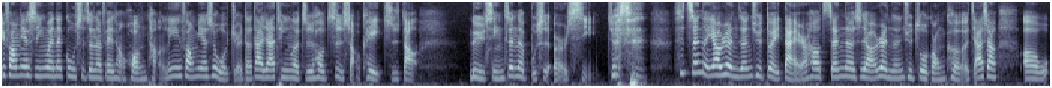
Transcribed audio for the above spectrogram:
一方面是因为那故事真的非常荒唐，另一方面是我觉得大家听了之后至少可以知道，旅行真的不是儿戏，就是是真的要认真去对待，然后真的是要认真去做功课。加上呃我，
